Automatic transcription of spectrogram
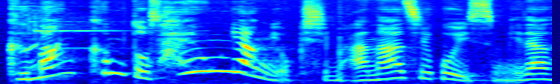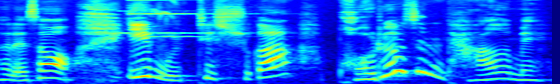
그만큼 또 사용량 역시 많아지고 있습니다. 그래서 이 물티슈가 버려진 다음에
